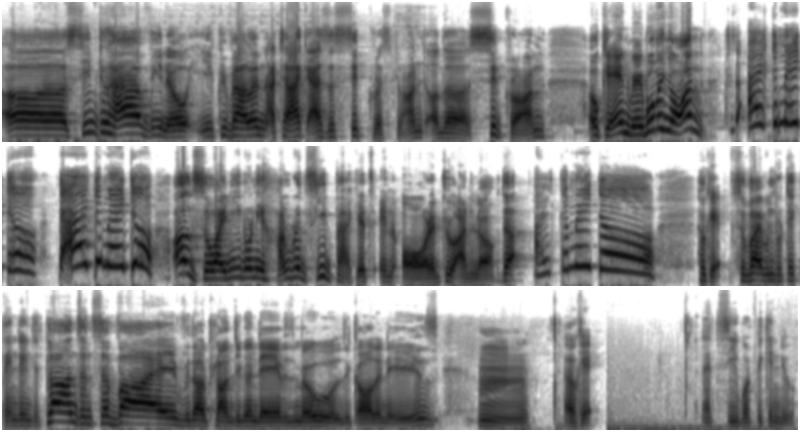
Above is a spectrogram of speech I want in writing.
uh, seem to have, you know, equivalent attack as the citrus plant or the citron. Okay, anyway, moving on to the Ultomato. The Ultomato. Also, I need only 100 seed packets in order to unlock the Ultomato. Okay, survive and protect the endangered plants and survive without planting on Dave's mold colonies. Hmm, okay. Let's see what we can do.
